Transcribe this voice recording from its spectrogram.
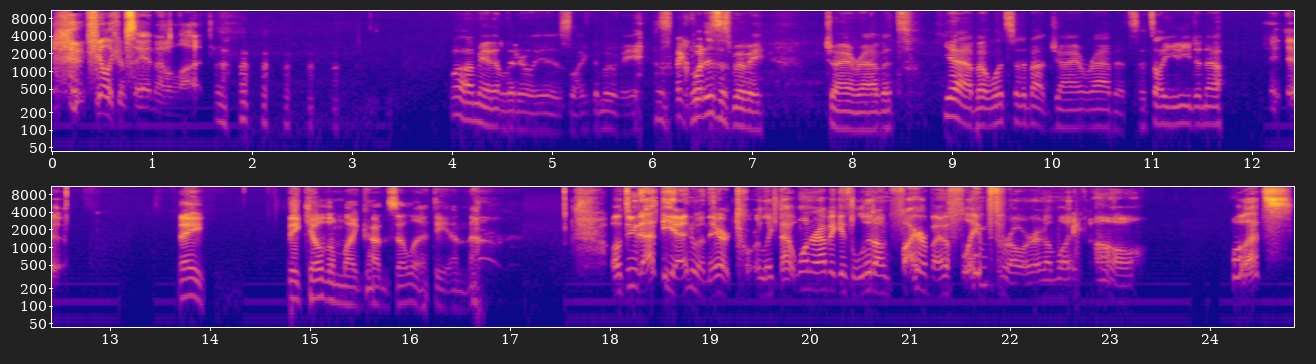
I feel like I'm saying that a lot. Well, I mean, it literally is like the movie. It's like, what is this movie? Giant rabbits. Yeah, but what's it about giant rabbits? That's all you need to know. They they kill them like Godzilla at the end, though. Oh, dude, at the end when they are tor- like that one rabbit gets lit on fire by a flamethrower, and I'm like, oh, well, that's.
